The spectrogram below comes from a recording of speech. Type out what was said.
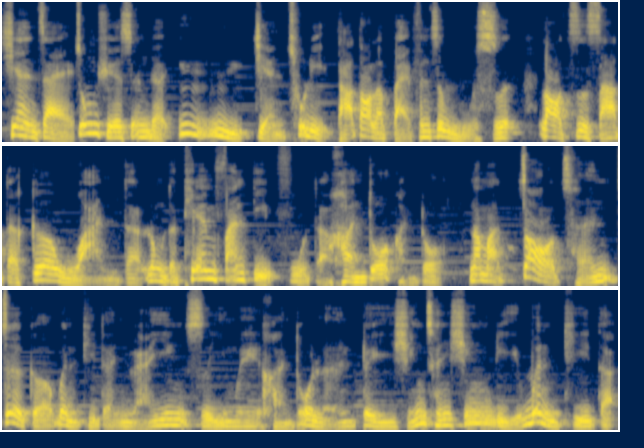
现在中学生的抑郁检出率达到了百分之五十，闹自杀的、割腕的、弄得天翻地覆的很多很多。那么造成这个问题的原因，是因为很多人对于形成心理问题的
